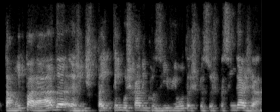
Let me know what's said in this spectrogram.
está muito parada, a gente tá, tem buscado, inclusive, outras pessoas para se engajar.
